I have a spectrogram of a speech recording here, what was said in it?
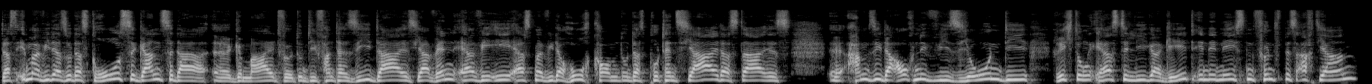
dass immer wieder so das große Ganze da äh, gemalt wird und die Fantasie da ist, ja, wenn RWE erstmal wieder hochkommt und das Potenzial, das da ist, äh, haben Sie da auch eine Vision, die Richtung erste Liga geht in den nächsten fünf bis acht Jahren?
